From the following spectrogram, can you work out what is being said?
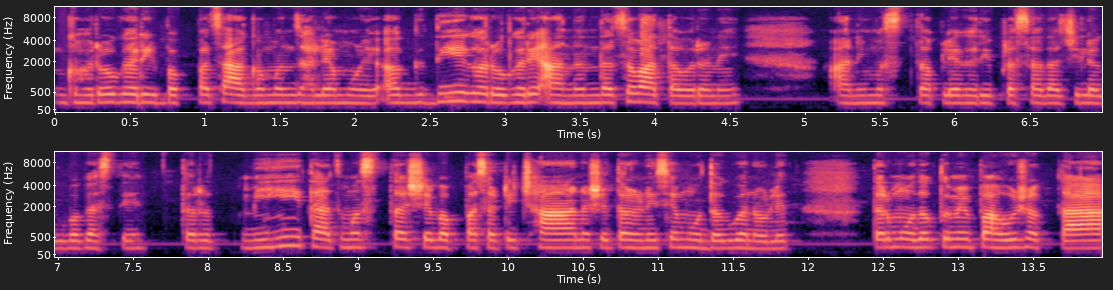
घरोघरी बाप्पाचं आगमन झाल्यामुळे अगदी घरोघरी आनंदाचं वातावरण आहे. आणि मस्त आपल्या घरी प्रसादाची लगबग असते. तर मीही इथं आज मस्त असे बाप्पासाठी छान असे तळणीचे मोदक बनवलेत. तर मोदक तुम्ही पाहू शकता.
